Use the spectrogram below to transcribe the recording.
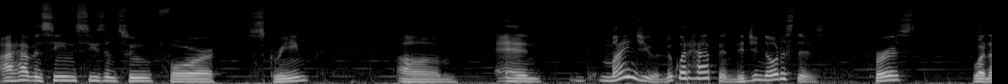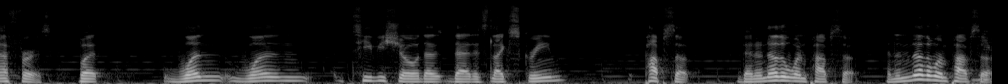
i haven't seen season two for scream um and mind you look what happened did you notice this first well not first but one one tv show that that is like scream pops up then another one pops up and another one pops up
